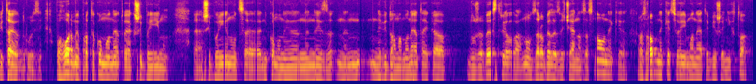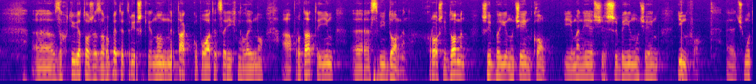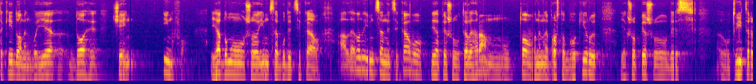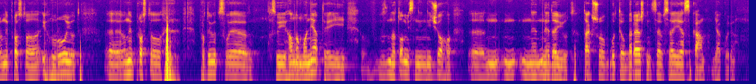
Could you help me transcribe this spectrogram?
Вітаю, друзі. Поговоримо про таку монету, як Шибаїну. Е, Шибаїну це нікому не, не, не, не- невідома монета, яка дуже вистрілила. Ну, заробили, звичайно, засновники, розробники цієї монети, більше ніхто. Е, Захотів я теж заробити трішки, ну не так купувати це їхнє лайно, а продати їм е, свій домен. Хороший домен shibainu.chain.com. І в мене є ще shibainu.chain.info. Е, Чому такий домен? Бо є е, доги Chain Info. Я думав, що їм це буде цікаво. Але вони їм це не цікаво. Я пишу в Telegram, ну, то вони мене просто блокують. Якщо пишу десь у Twitter, вони просто ігнорують. Е, Вони просто продають своє, свої ганомонети і натомість ні- нічого не, не дають. Так що будьте обережні, це все є скам. Дякую.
